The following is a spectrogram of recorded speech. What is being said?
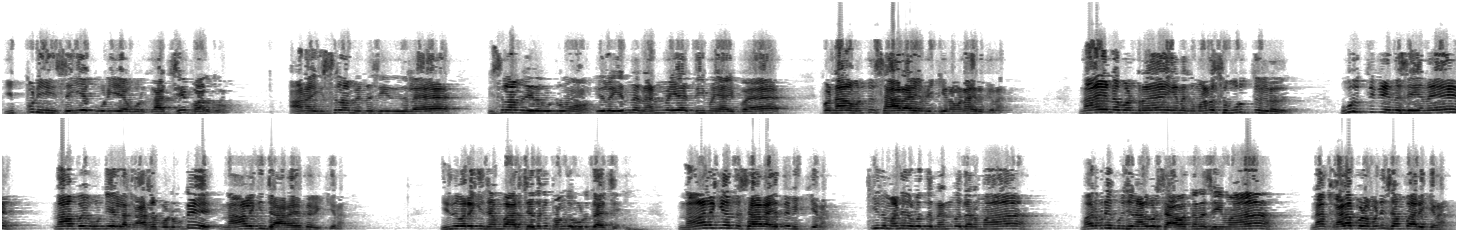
இப்படி செய்யக்கூடிய ஒரு காட்சியை பார்க்கிறோம். ஆனா இஸ்லாம் என்ன செய்யுது இதுல? இஸ்லாம் செய்யற விட்டுருவோம். இதுல என்ன நன்மையா தீமையா இப்ப? இப்ப நான் வந்து சாராயம் வைக்கிறவனா இருக்கிறேன். நான் என்ன பண்றேன்? எனக்கு மனசு உறுத்துகிறது. உறுத்திட்டு என்ன செய்யணும்? நான் போய் உண்டியல்ல காசை போட்டுவிட்டு நாளைக்கும் சாராயத்தை விற்கிறேன் இது வரைக்கும் சம்பாரிச்சதுக்கு பங்கு கொடுத்தாச்சு. நாளைக்கும் அந்த சாராயத்தை விற்கிறேன் இது மனித குலத்துக்கு நன்மை தருமா? மறுபடியும் குடிச்சு நாலு பேர் சாவத்தானே செய்யுமா? நான் கலப்படம் பண்ணி சம்பாதிக்கிறேன்.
